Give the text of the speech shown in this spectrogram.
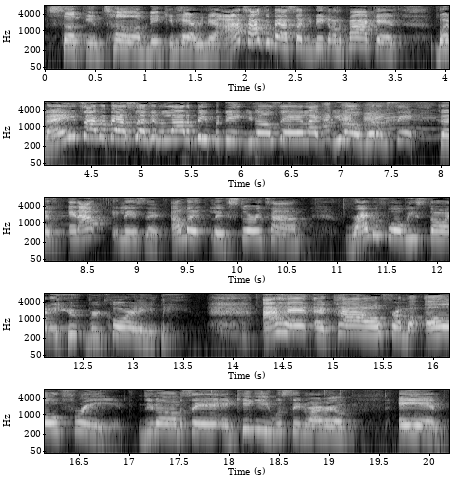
sucking Tom, Dick, and Harry. Now, I talk about sucking dick on the podcast, but I ain't talking about sucking a lot of people dick, you know what I'm saying? Like, you know what I'm saying? Cause, and I, listen, I'm a, like, story time. Right before we started recording, I had a call from an old friend, you know what I'm saying? And Kiki was sitting right here, and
